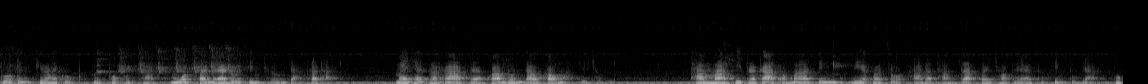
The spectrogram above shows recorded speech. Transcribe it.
ตัวเป็นเชื้อให้เกิดพบเกิดชาติ หมดไปแล้วโดยสิ้นเชิงจากพระไทยไม่ใช่ประกาศแต่ความรุ่นดาวเกาหมัดเฉยธรรมะที่ประกาศออกมาจึงเรียกว่าสวขาดธรรมตรัสไว้ชอบแล้วทุกสิ่งทุกอย่าง ทุก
